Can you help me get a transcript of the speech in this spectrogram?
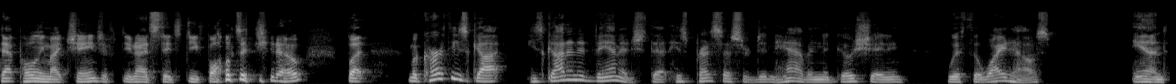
that polling might change if the United States defaulted, you know, but McCarthy's got he's got an advantage that his predecessor didn't have in negotiating with the White House. And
